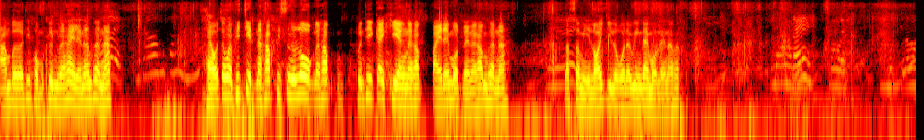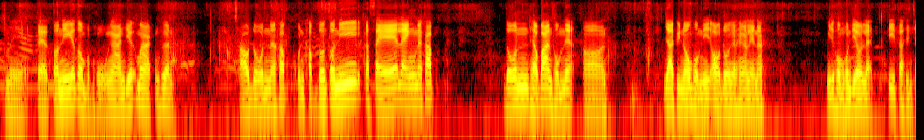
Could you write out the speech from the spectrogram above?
ตามเบอร์ที่ผมขึ้นไว้ให้เลยนะเพื่อนนะ แถวจังหวัดพิจิตรนะครับ พิษณุโลกนะครับ พื้นที่ใกล้เคียงนะครับ ไปได้หมดเลยนะครับเพื่อนนะรัศมีร้อยกิโลนะวิ่งได้หมดเลยนะครับมองเลยมองเลยระวังนี่แต่ตอนนี้ก็ต้องแบบโหงานเยอะมากเพื่อนชาวโดนนะครับ คนขับโดนตอนนี้กระแสแรงนะครับ โดนแถวบ้านผมเนี่ยอ่าญาติพี่น้องผมนี่ออกโดนกันทั้งนั้นเลยนะ มีผมคนเดียวแหละที่ตัดสินใจ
